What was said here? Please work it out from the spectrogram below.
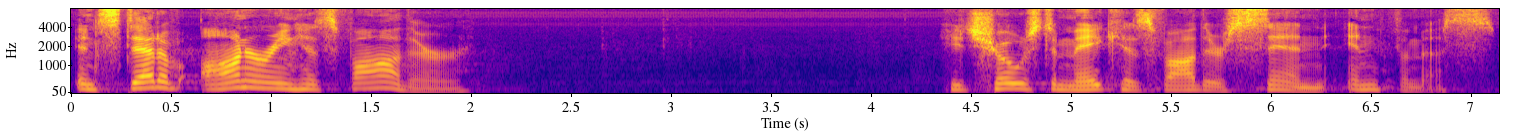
Instead of honoring his father, he chose to make his father's sin infamous.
